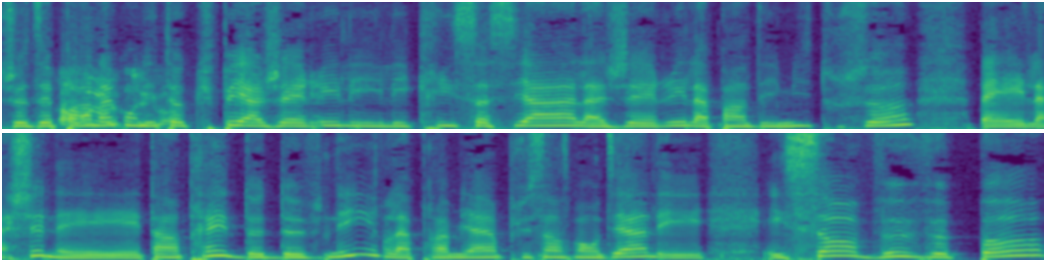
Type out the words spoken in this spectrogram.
je veux dire, ah pendant qu'on est occupé à gérer les, les, crises sociales, à gérer la pandémie, tout ça, ben la Chine est en train de devenir la première puissance mondiale et, et ça veut veut pas.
